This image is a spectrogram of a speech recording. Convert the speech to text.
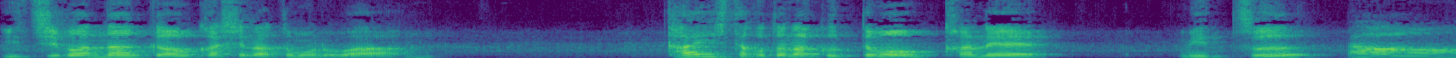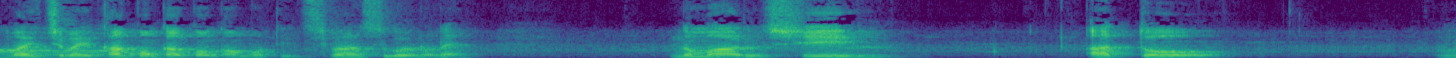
一番なんかおかしいなと思うのは、うん。大したことなくっても金3つあー。まあ一番カンコンカンコンカンコンって一番すごいのねのもあるし、うんあとうー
